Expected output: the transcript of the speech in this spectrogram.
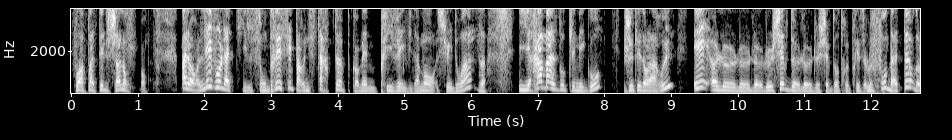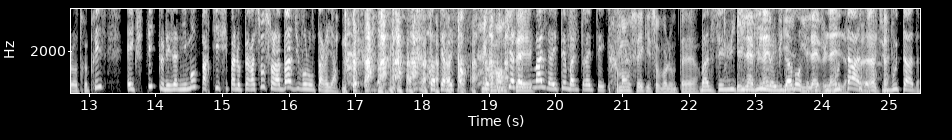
faut appâter le chaland. Bon. Alors, les volatiles sont dressés par une start-up quand même privée, évidemment, suédoise. Ils ramassent donc les mégots, jetés dans la rue, Et euh, le, le- le- le chef de le, le chef d'entreprise, le fondateur de l'entreprise, explique que les animaux participent à l'opération sur la base du volontariat. C'est intéressant. Mais Donc comment on aucun sait animal n'a été maltraité. Comment on sait qu'ils sont volontaires Bah, c'est lui qui le dit, mais évidemment, c'est une boutade. C'est une boutade.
